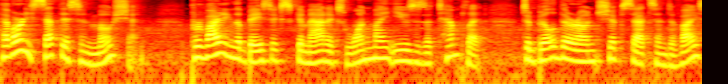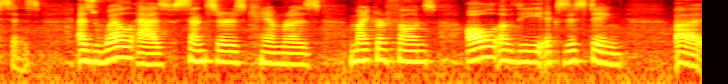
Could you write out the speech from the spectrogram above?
have already set this in motion, providing the basic schematics one might use as a template to build their own chipsets and devices, as well as sensors, cameras, microphones, all of the existing uh,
